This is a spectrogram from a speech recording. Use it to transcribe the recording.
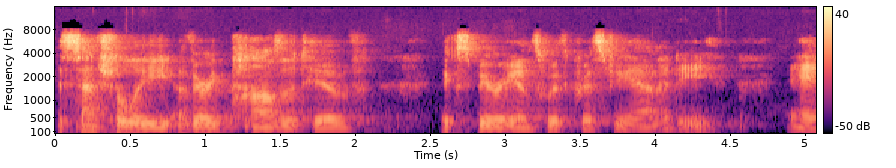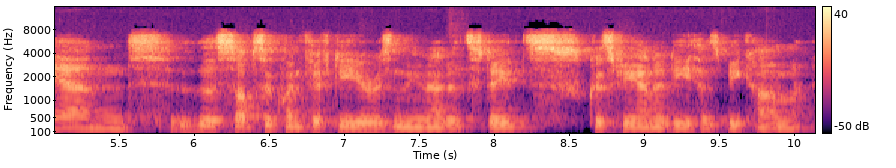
essentially a very positive experience with Christianity. And the subsequent 50 years in the United States, Christianity has become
